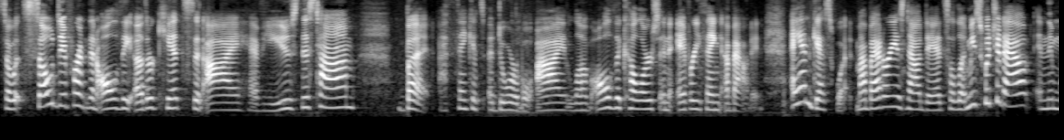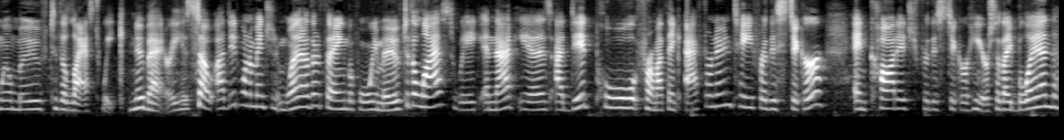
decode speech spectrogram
So it's so different than all the other kits that I have used this time, but I think it's adorable. I love all the colors and everything about it. And guess what? My battery is now dead, so let me switch it out and then we'll move to the last week. New battery. So I did want to mention one other thing before we move to the last week, and that is I did pull from, I think, Afternoon Tea for this sticker and Cottage for this sticker here. So they blend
